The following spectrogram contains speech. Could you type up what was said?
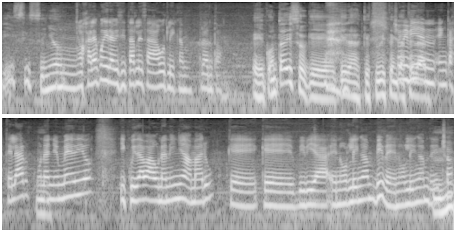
¿y sí, señor? Mm, Ojalá pueda ir a visitarles a Hurlingham pronto. Eh, contá eso que, que, eras- que estuviste en Yo viví Castelar. en, en Castelar un Mm. año y medio y cuidaba a una niña, Amaru, que, que vivía en Hurlingham, vive en Hurlingham, de hecho,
